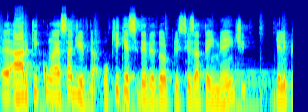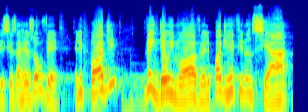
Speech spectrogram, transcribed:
é, arque com essa dívida. O que, que esse devedor precisa ter em mente? Que ele precisa resolver. Ele pode vender o imóvel, ele pode refinanciar,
